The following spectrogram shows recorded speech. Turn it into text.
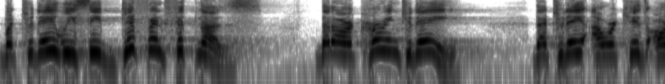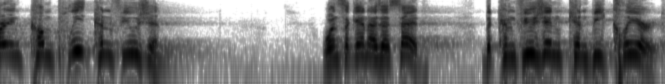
But today we see different fitnas that are occurring today. That today our kids are in complete confusion. Once again, as I said, the confusion can be cleared,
